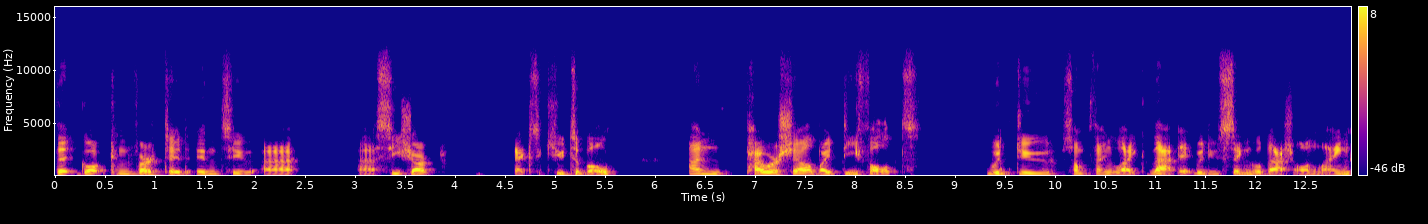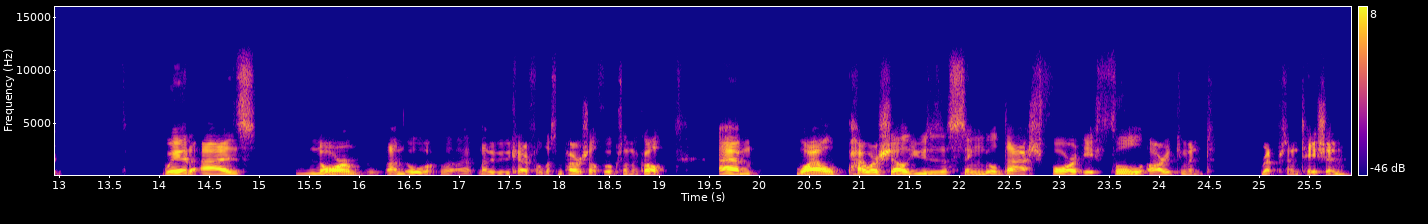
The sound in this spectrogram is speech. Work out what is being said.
that got converted into a, a C sharp executable, and PowerShell by default would do something like that. It would do single dash online, whereas norm. Um, oh, let me be careful. Listen, PowerShell folks on the call. Um, while PowerShell uses a single dash for a full argument representation,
